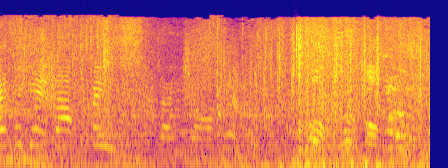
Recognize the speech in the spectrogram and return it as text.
Ever get that feast, Deja Nothing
